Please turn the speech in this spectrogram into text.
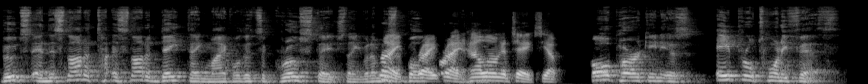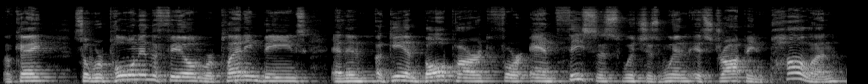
boots, and it's not a t- it's not a date thing, Michael. It's a growth stage thing. But I'm right, right, right. How long it takes? Yep. ballparking is April 25th. Okay. So we're pulling in the field, we're planting beans, and then again, ballpark for anthesis, which is when it's dropping pollen.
